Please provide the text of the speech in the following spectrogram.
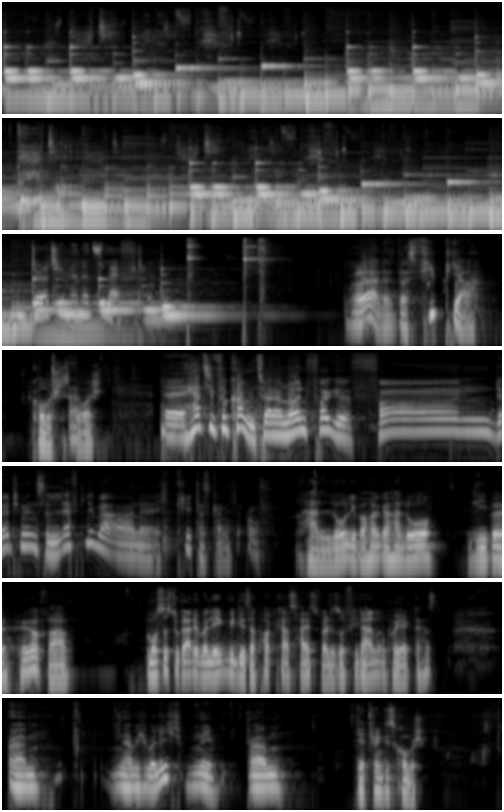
Dirty Minutes Left. Dirty, dirty, dirty Minutes Left. Dirty Minutes Left. Ja, das, das fiebt ja. Komisches Geräusch. Äh, herzlich willkommen zu einer neuen Folge von Dirty Minutes Left, lieber Arne. Ich krieg das gar nicht auf. Hallo, lieber Holger, hallo, liebe Hörer. Musstest du gerade überlegen, wie dieser Podcast heißt, weil du so viele andere Projekte hast? Ähm, habe ich überlegt? Nee. Ähm, Der Drink ist komisch.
